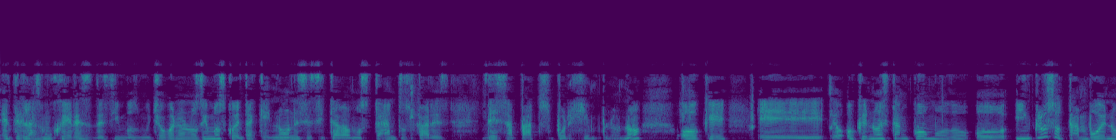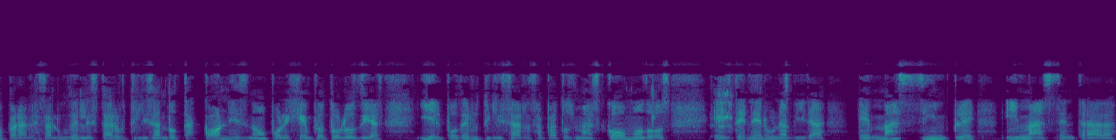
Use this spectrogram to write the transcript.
entre las mujeres decimos mucho, bueno, nos dimos cuenta que no necesitábamos tantos pares de zapatos, por ejemplo, ¿no? O que o que no es tan cómodo o incluso tan bueno para la salud el estar utilizando tacones, ¿no? Por ejemplo, todos los días y el poder utilizar zapatos más cómodos, el tener una vida eh, más simple y más centrada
